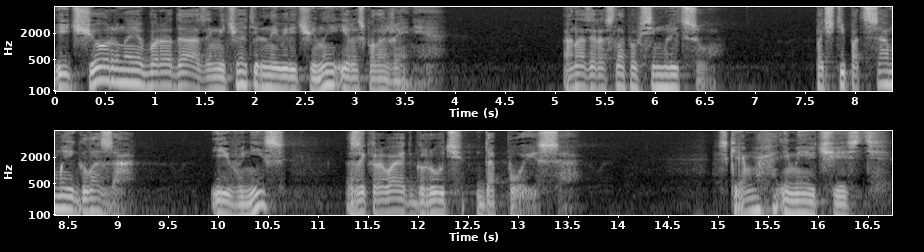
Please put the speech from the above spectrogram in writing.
и черная борода замечательной величины и расположения. Она заросла по всему лицу, почти под самые глаза, и вниз – закрывает грудь до пояса. С кем имею честь?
